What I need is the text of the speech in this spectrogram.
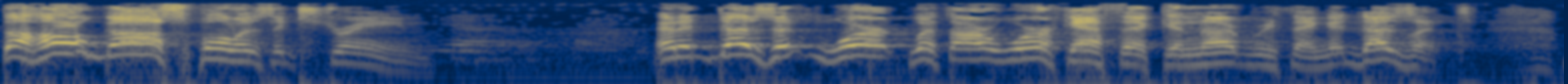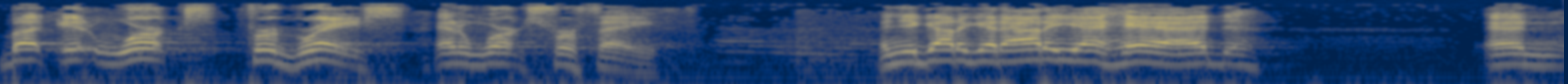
The whole gospel is extreme. And it doesn't work with our work ethic and everything. It doesn't. But it works for grace and works for faith. And you gotta get out of your head and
